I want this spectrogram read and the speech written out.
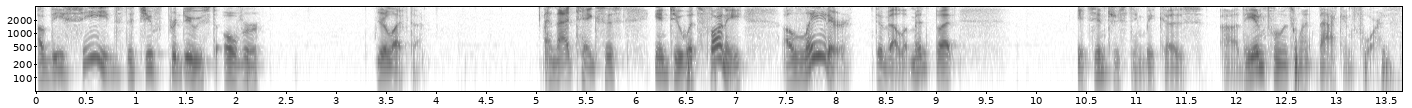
of these seeds that you've produced over your lifetime. And that takes us into what's funny, a later development, but it's interesting because uh, the influence went back and forth.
